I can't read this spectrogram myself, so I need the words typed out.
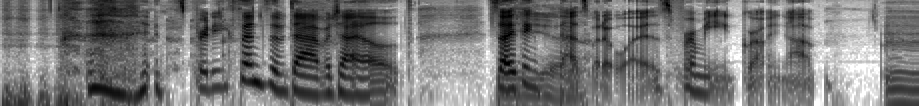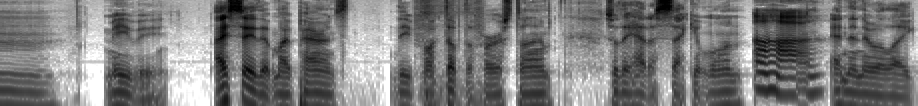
it's pretty expensive to have a child. So I think Yeah. that's what it was for me growing up. Mm, maybe. I say that my parents they fucked up the first time, so they had a second one, Uh huh. and then they were like,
